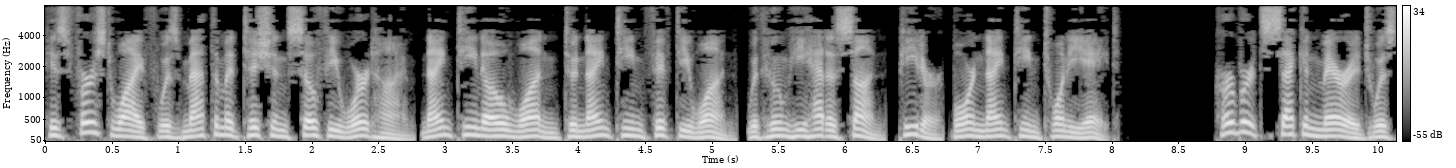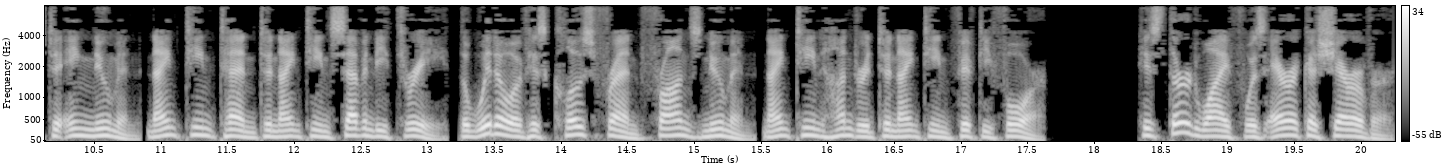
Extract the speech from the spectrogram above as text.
His first wife was mathematician Sophie Wertheim (1901–1951), with whom he had a son, Peter, born 1928. Herbert's second marriage was to Inge Neumann (1910–1973), the widow of his close friend Franz Neumann (1900–1954). His third wife was Erica Sherover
